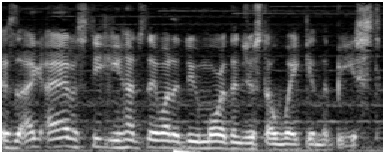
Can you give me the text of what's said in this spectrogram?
I, I have a sneaking hunch they want to do more than just awaken the beast.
